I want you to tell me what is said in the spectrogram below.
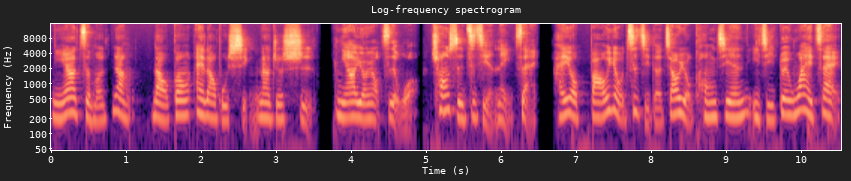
你要怎么让老公爱到不行？那就是你要拥有自我，充实自己的内在，还有保有自己的交友空间，以及对外在，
